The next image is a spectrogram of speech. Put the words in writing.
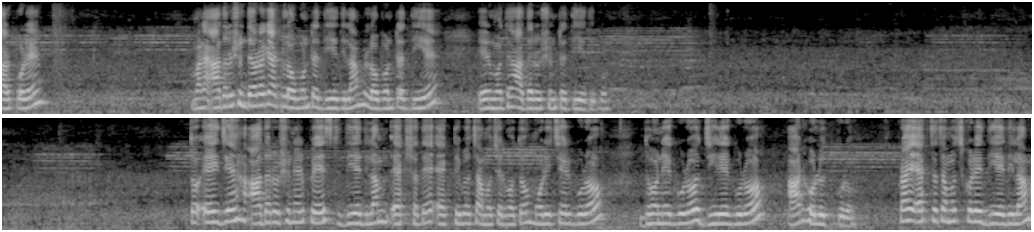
তারপরে মানে আদা রসুন দেওয়ার আগে এক লবণটা দিয়ে দিলাম। লবণটা দিয়ে এর মধ্যে আদা রসুনটা দিয়ে দিব। তো এই যে আদা রসুনের পেস্ট দিয়ে দিলাম একসাথে এক টেবিল চামচের মতো মরিচের গুঁড়ো, ধনে গুঁড়ো, জিরে গুঁড়ো আর হলুদ গুঁড়ো। প্রায় এক চা চামচ করে দিয়ে দিলাম।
